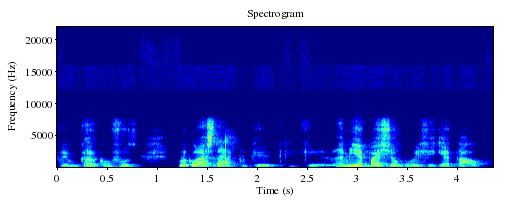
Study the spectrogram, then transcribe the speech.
foi um bocado confuso. Porque lá está, porque que, que a minha paixão pelo Benfica é tal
